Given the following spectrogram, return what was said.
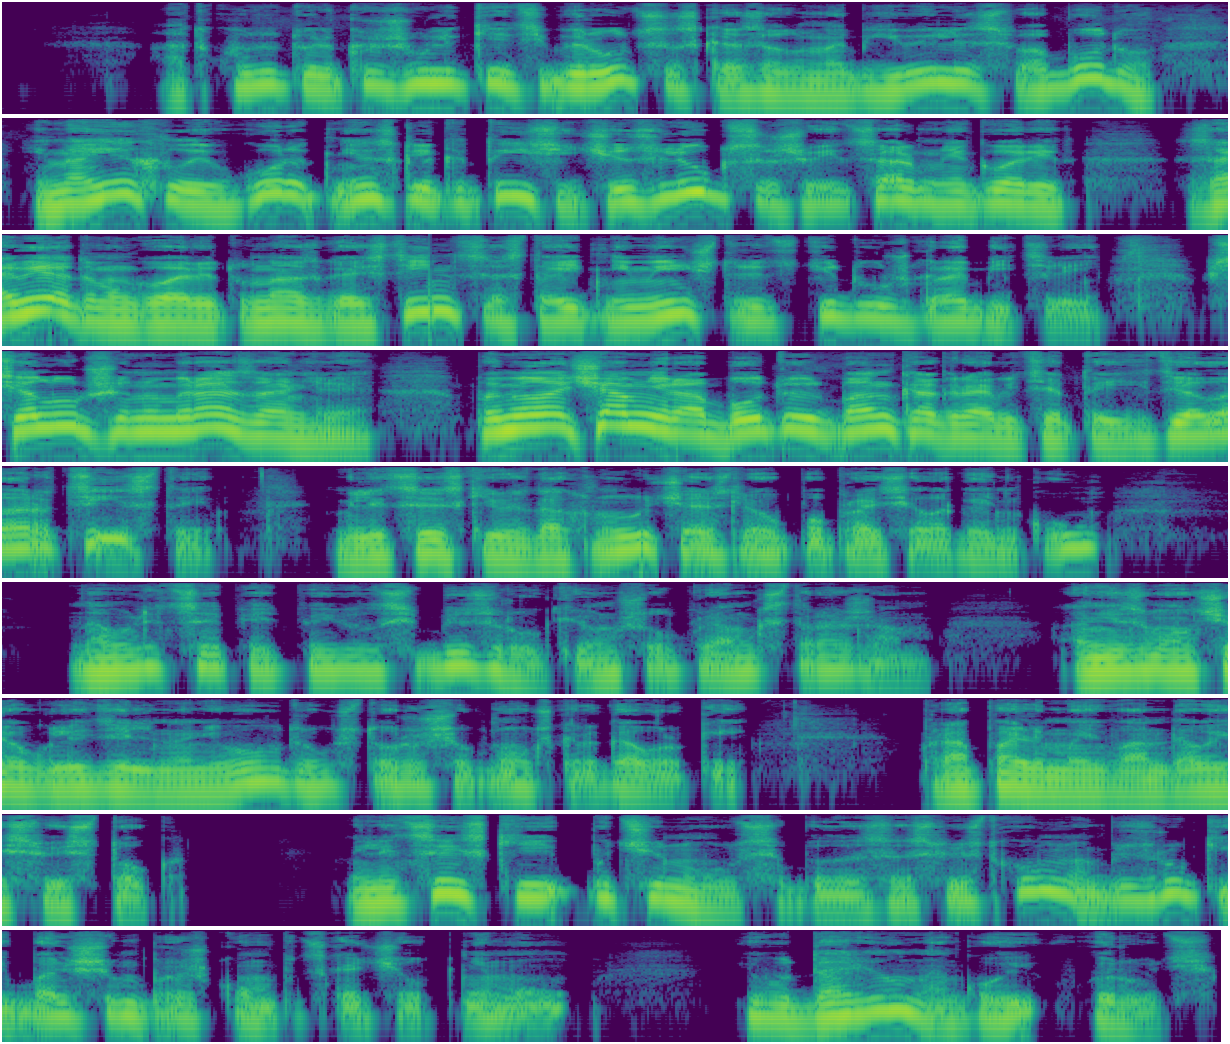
«Откуда только жулики эти берутся?» — сказал он. «Объявили свободу, и наехало и в город несколько тысяч. Из люкса швейцар мне говорит, заведомо, говорит, у нас в гостинице стоит не меньше тридцати душ грабителей. Все лучшие номера заняли. По мелочам не работают, банк ограбить — это их дело артисты». Милицейский вздохнул, участливо попросил огоньку. На улице опять появился безрукий, он шел прямо к сторожам. Они, замолчав, глядели на него, вдруг сторож шепнул скороговоркой. «Пропали мы, Иван, давай свисток». Милицейский потянулся было за свистком, но без руки большим прыжком подскочил к нему и ударил ногой в грудь.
